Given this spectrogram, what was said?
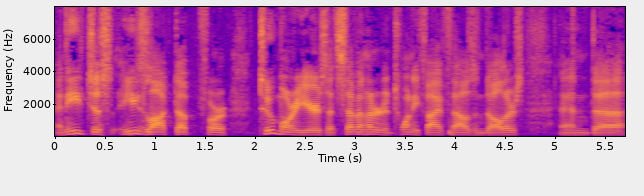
and he just he's locked up for two more years at seven hundred and twenty-five thousand dollars. And uh,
